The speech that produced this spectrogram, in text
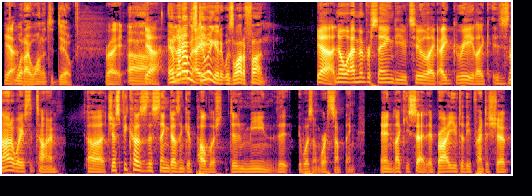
Yeah. what I wanted to do. Right. Um, yeah. and, when I, was doing it, it was a lot of fun. Yeah, no, I remember saying to you too. Like, I agree. Like, it's not a waste of time. Uh, just because this thing doesn't get published didn't mean that it wasn't worth something. And like you said, it brought you to the apprenticeship.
